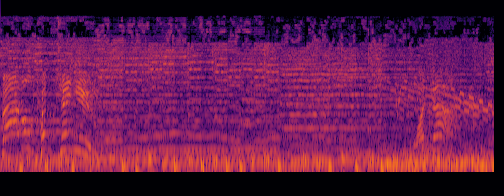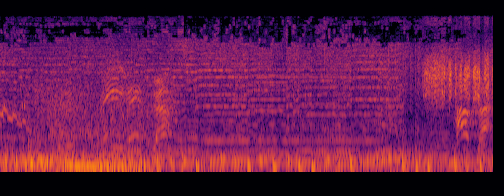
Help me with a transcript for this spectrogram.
battle continues! What now? That?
